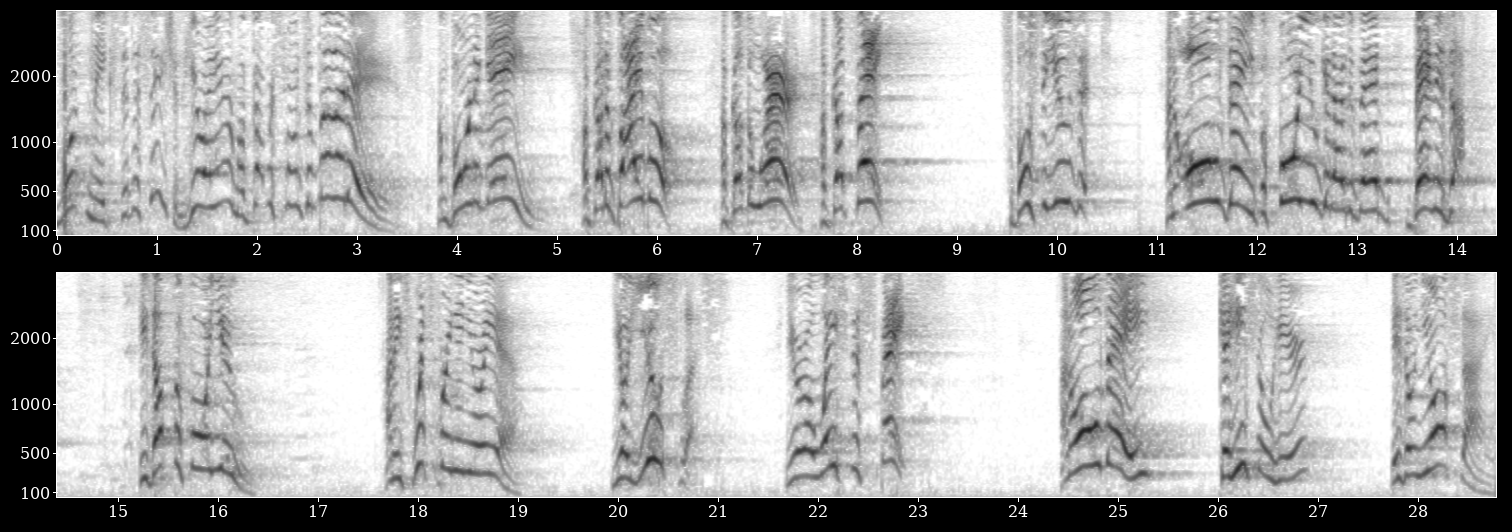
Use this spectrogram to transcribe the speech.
What makes the decision? Here I am. I've got responsibilities. I'm born again. I've got a Bible. I've got the Word. I've got faith. Supposed to use it. And all day before you get out of bed, Ben is up. He's up before you. And he's whispering in your ear, You're useless. You're a waste of space. And all day, Kehiso here is on your side.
